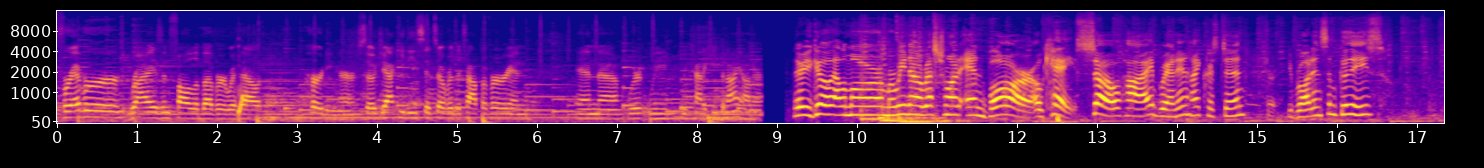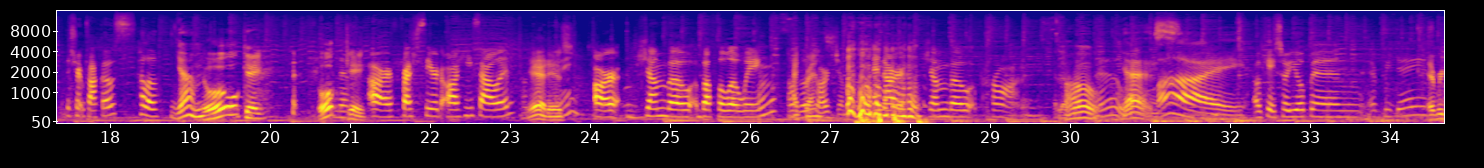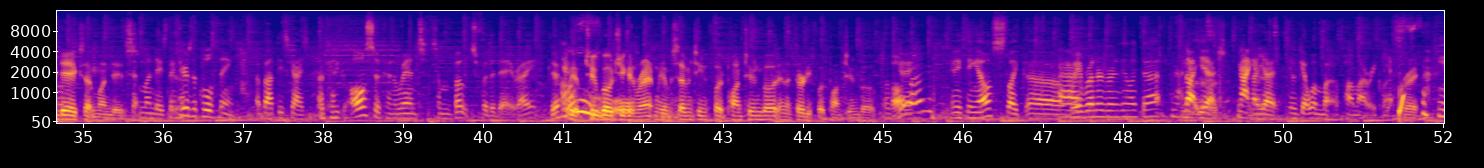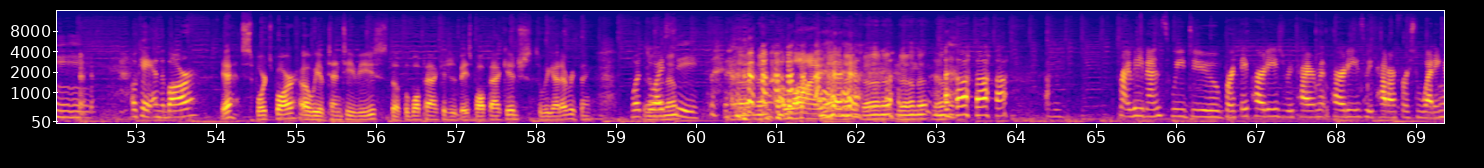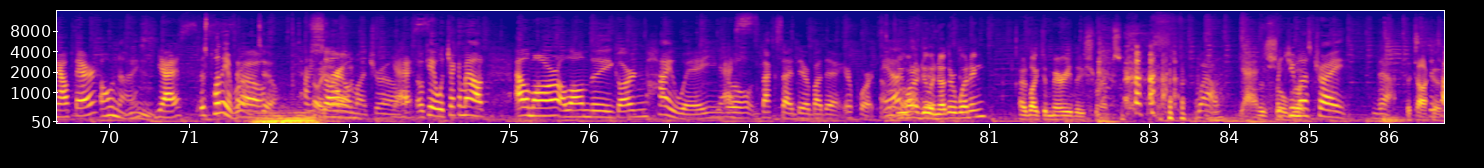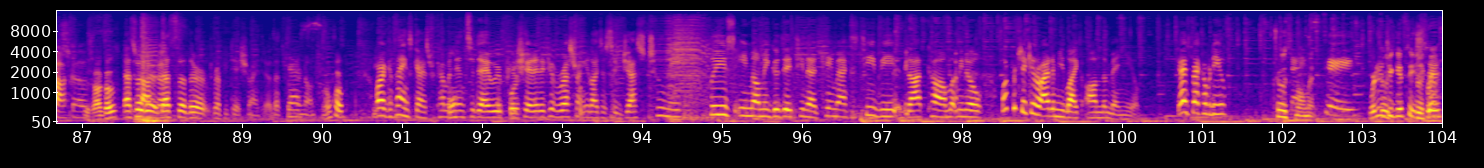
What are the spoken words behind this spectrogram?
forever rise and fall above her without hurting her. So Jackie D sits over the top of her, and and uh, we're, we we kind of keep an eye on her. There you go, Alamar Marina Restaurant and Bar. Okay, so hi, Brandon. Hi, Kristin. You brought in some goodies. The shrimp tacos, Hello. Yum. Okay. Okay. our fresh seared ahi salad, Yeah, it is. our jumbo buffalo wings, Oh, Hi, those friends. are jumbo. and our jumbo prawns. Oh, yes. My. Okay, so you open every day? Every day except Mondays. Except Mondays. Now, here's the cool thing about these guys. Okay. You also can rent some boats for the day, right? Yeah, we have two boats you can rent. We have a 17-foot pontoon boat and a 30-foot pontoon boat. Okay. Anything else, like uh, wave runners or anything like that? Not, yet. Not yet. yet. You'll get one upon my request. Right. Okay, and the bar? Yeah, it's a sports bar. Uh, we have 10 TVs, the football package, the baseball package, so we got everything. What do I see? A line. Private events, we do birthday parties, retirement parties. We've had our first wedding out there. Oh, nice. Yes. There's plenty of room, So, too. tons of so room. much room. Yes. Okay, well, check them out. Alamar along the Garden Highway. You Yes. go backside there by the airport. If you want to do another wedding, I'd like to marry these shrimps. Wow. Yes. So But you good. must try that. The tacos. The tacos. The tacos? That's what they're, Tacos. that's the, their reputation right there. That's what Yes. they're known for. Okay. All right, thanks guys for coming in oh, today. We appreciate it. If you have a restaurant you'd like to suggest to me, please email me gooddaytina at kmaxtv.com. Let me know what particular item you like on the menu. Guys, back over to you. Truth moment. Dave. Where did you get these shrimp?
